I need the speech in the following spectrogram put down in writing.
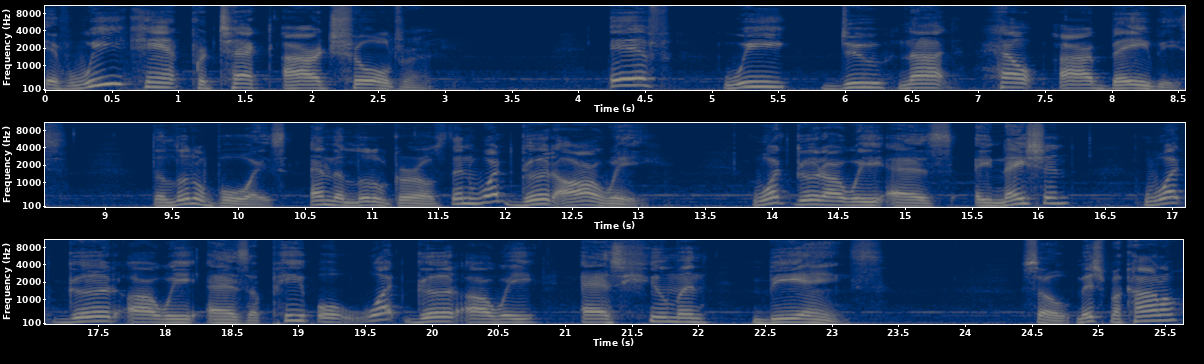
If we can't protect our children, if we do not help our babies, the little boys and the little girls, then what good are we? What good are we as a nation? What good are we as a people? What good are we as human beings? So, Mitch McConnell,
